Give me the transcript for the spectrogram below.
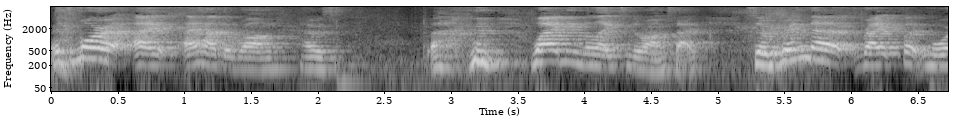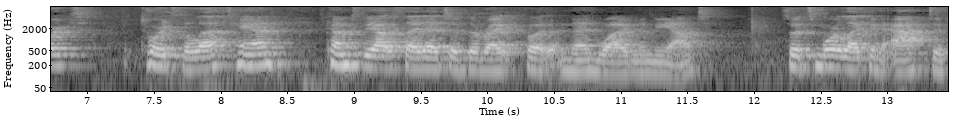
It's more. I I had the wrong. I was widening the leg to the wrong side. So bring the right foot more t- towards the left hand. Come to the outside edge of the right foot, and then widen the knee out. So it's more like an active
